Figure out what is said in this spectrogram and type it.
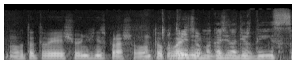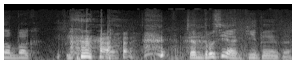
Ну, вот этого я еще у них не спрашивал. Он только вот возник... магазин одежды из собак. Это друзья какие-то это.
